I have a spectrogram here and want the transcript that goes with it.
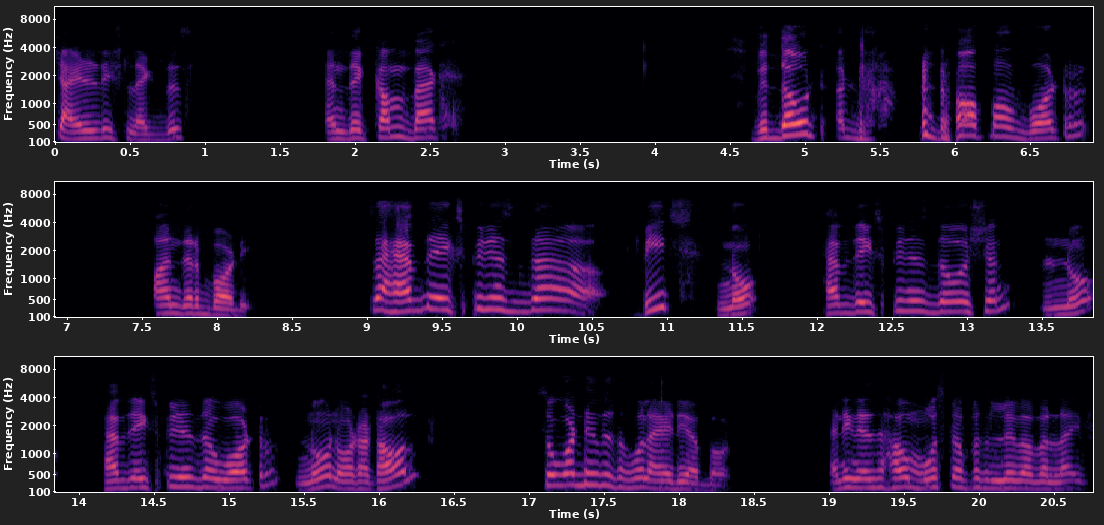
childish like this? And they come back without a drop of water on their body. So have they experienced the beach? No. Have they experienced the ocean? No. Have they experienced the water? No, not at all. So what is this whole idea about? I think that's how most of us live our life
